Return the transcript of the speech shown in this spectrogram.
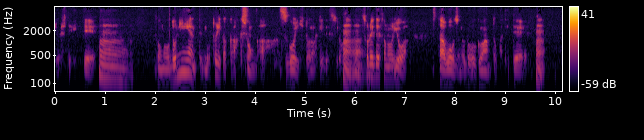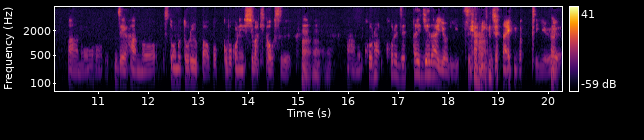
ットしていて、うん。そのドニー・エンってもうとにかくアクションがすごい人なわけですよ。うんうんうん。それでその要は、スター・ウォーズのローグ・ワンとか出て、うん。あの前半のストームトルーパーをボッコボコにしばき倒す、うんうんうん。あのこのこれ絶対ジェダイより強いんじゃないのっていうう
